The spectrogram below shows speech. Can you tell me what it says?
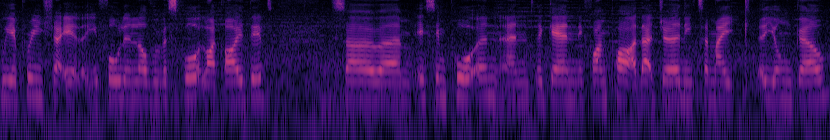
we appreciate it that you fall in love with a sport like I did. So um, it's important, and again, if I'm part of that journey to make a young girl,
